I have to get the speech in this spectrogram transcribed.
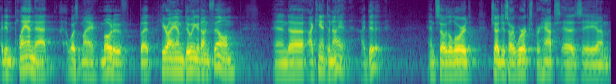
I didn't plan that. That wasn't my motive. But here I am doing it on film, and uh, I can't deny it. I did it. And so the Lord judges our works perhaps as a, um,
